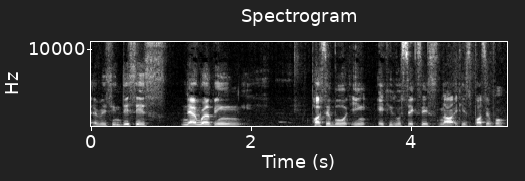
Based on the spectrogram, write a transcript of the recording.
Everything. This is never been possible in 8266. Now it is possible.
